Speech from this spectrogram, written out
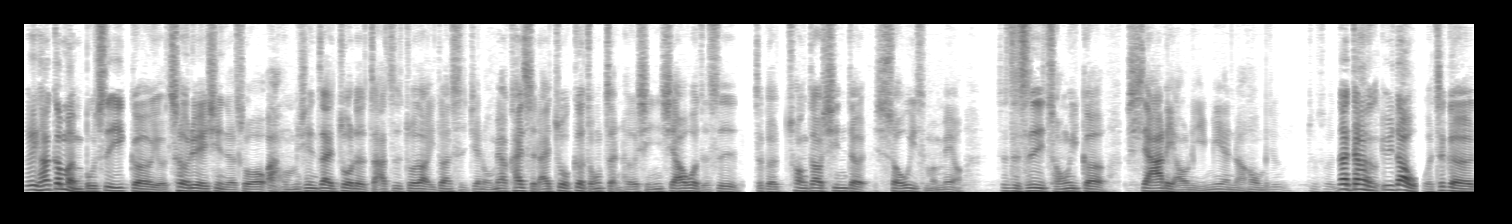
所以它根本不是一个有策略性的说啊，我们现在做的杂志做到一段时间了，我们要开始来做各种整合行销，或者是这个创造新的收益什么没有？这只是从一个瞎聊里面，然后我们就就说，那当然遇到我这个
